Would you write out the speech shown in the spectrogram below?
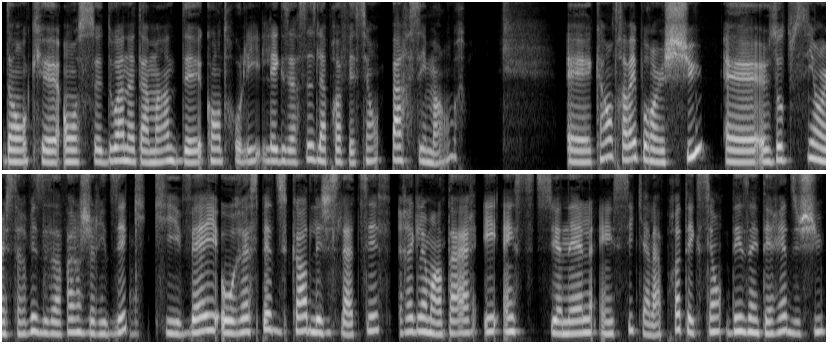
Donc, euh, on se doit notamment de contrôler l'exercice de la profession par ses membres. Euh, quand on travaille pour un CHU, eux autres aussi ont un service des affaires juridiques qui veille au respect du cadre législatif, réglementaire et institutionnel ainsi qu'à la protection des intérêts du CHU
